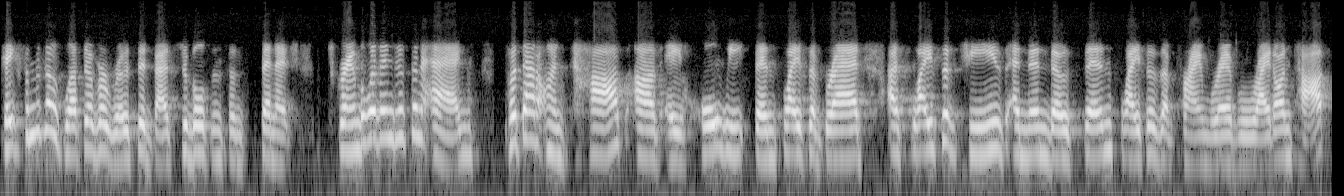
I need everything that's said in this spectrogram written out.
Take some of those leftover roasted vegetables and some spinach, scramble it into some eggs, put that on top of a whole wheat thin slice of bread, a slice of cheese, and then those thin slices of prime rib right on top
